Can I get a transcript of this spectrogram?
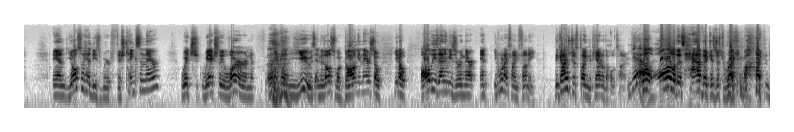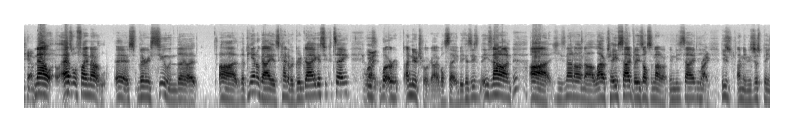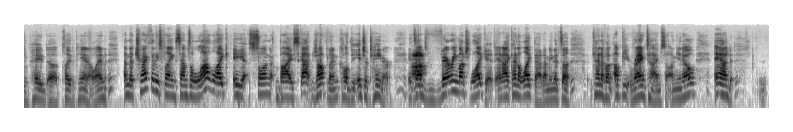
and you also had these weird fish tanks in there, which we actually learn you can use, and there's also a gong in there. So you know all these enemies are in there, and you know what I find funny? The guy's just playing the piano the whole time. Yeah. Well, all of this havoc is just wrecking behind him. Now, as we'll find out uh, very soon, the uh, the piano guy is kind of a good guy, I guess you could say. He's- well, or a neutral guy, we'll say, because he's he's not on uh, he's not on uh, side, but he's also not on Indy's side. He- Right. He's I mean he's just being paid to play the piano, and and the track that he's playing sounds a lot like a song by Scott Joplin called "The Entertainer." It Ah. sounds very much like it, and I kind of like that. I mean, it's a kind of an upbeat ragtime song, you know, and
